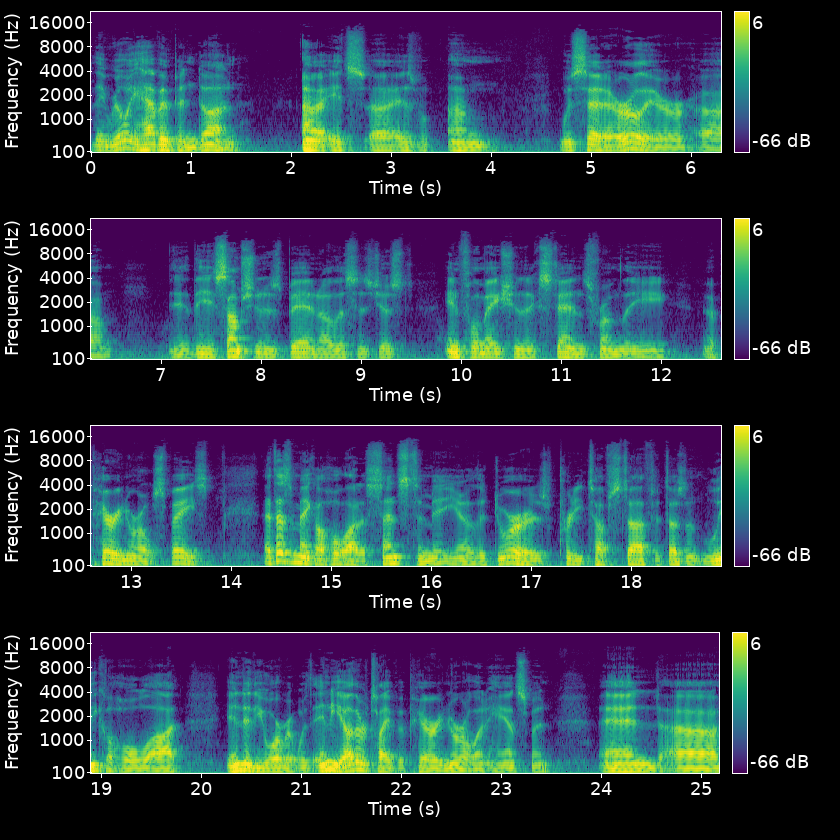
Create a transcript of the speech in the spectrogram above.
they really haven't been done. Uh, it's, uh, as um, was said earlier, um, the, the assumption has been, oh, this is just inflammation that extends from the perineural space. That doesn't make a whole lot of sense to me. You know, the dura is pretty tough stuff. It doesn't leak a whole lot into the orbit with any other type of perineural enhancement. And uh,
